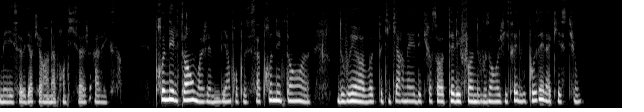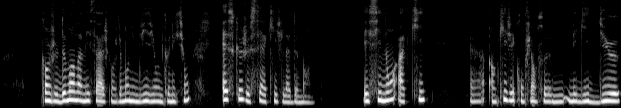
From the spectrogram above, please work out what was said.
mais ça veut dire qu'il y aura un apprentissage avec ça. Prenez le temps, moi j'aime bien proposer ça, prenez le temps euh, d'ouvrir votre petit carnet, d'écrire sur votre téléphone, de vous enregistrer, de vous poser la question quand je demande un message, quand je demande une vision, une connexion, est-ce que je sais à qui je la demande? Et sinon, à qui euh, En qui j'ai confiance euh, Mes guides, Dieu,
